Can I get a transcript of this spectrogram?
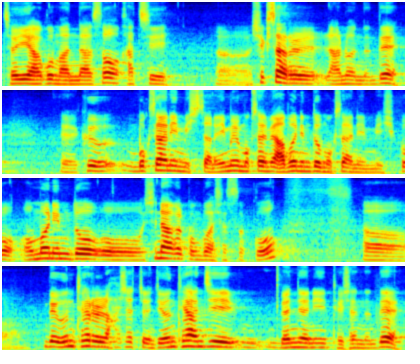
저희하고 만나서 같이 어, 식사를 나눴는데 예, 그 목사님이시잖아요. 이밀 목사님의 아버님도 목사님이시고 어머님도 어, 신학을 공부하셨었고 어, 근데 은퇴를 하셨죠. 이제 은퇴한 지 몇 년이 되셨는데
